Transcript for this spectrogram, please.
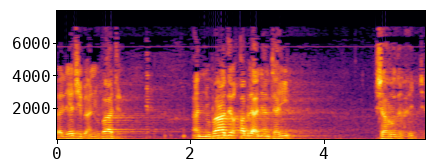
بل يجب أن يبادر أن يبادر قبل أن ينتهي شهر ذي الحجة.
